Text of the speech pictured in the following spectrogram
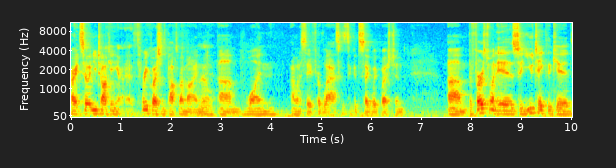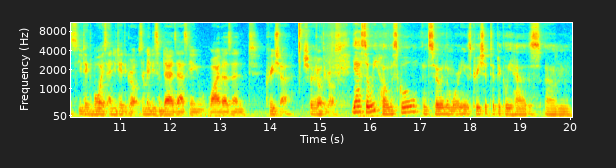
All right. So in you talking, uh, three questions popped to my mind. Wow. Um, one I want to save for last because it's a good segue question. Um, the first one is so you take the kids, you take the boys, and you take the girls. There may be some dads asking why doesn't Krisha Sure. go with the girls? Yeah, so we homeschool, and so in the mornings, Krisha typically has um,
